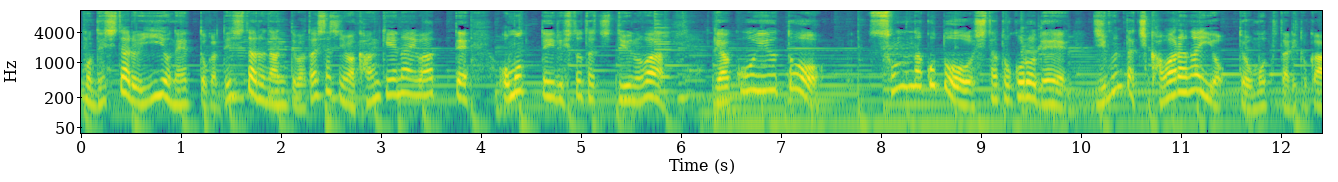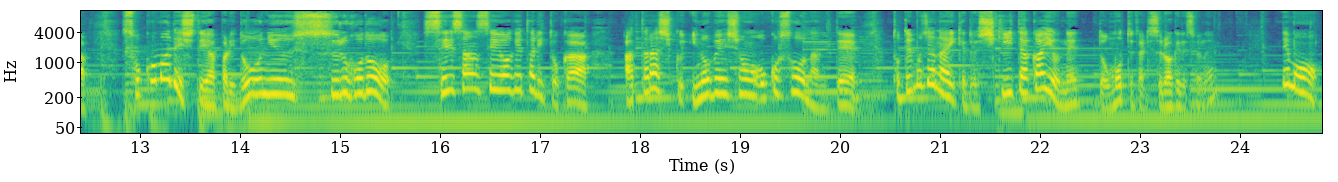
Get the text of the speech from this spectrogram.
もうデジタルいいよねとかデジタルなんて私たちには関係ないわって思っている人たちっていうのは逆を言うとそんなことをしたところで自分たち変わらないよって思ってたりとかそこまでしてやっぱり導入するほど生産性を上げたりとか新しくイノベーションを起こそうなんてとてもじゃないけど敷居高いよねって思ってたりするわけですよね。でも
